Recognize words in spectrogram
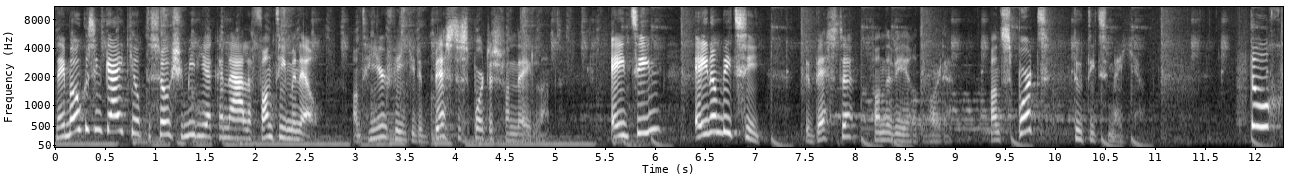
Neem ook eens een kijkje op de social media kanalen van Team NL. Want hier vind je de beste sporters van Nederland. Eén team, één ambitie. De beste van de wereld worden. Want sport doet iets met je. Doeg!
